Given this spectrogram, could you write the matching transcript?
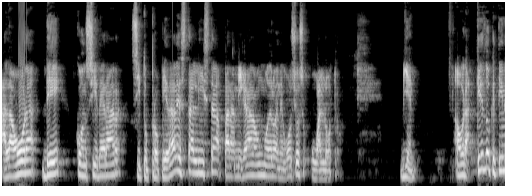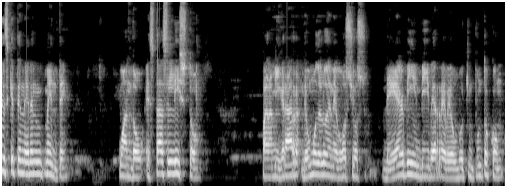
a la hora de considerar si tu propiedad está lista para migrar a un modelo de negocios o al otro. Bien, ahora, ¿qué es lo que tienes que tener en mente cuando estás listo para migrar de un modelo de negocios de Airbnb, BRB o Booking.com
